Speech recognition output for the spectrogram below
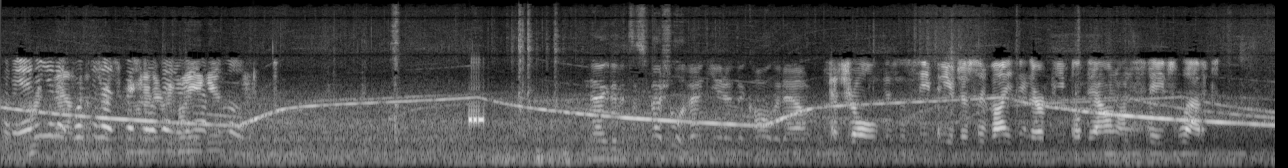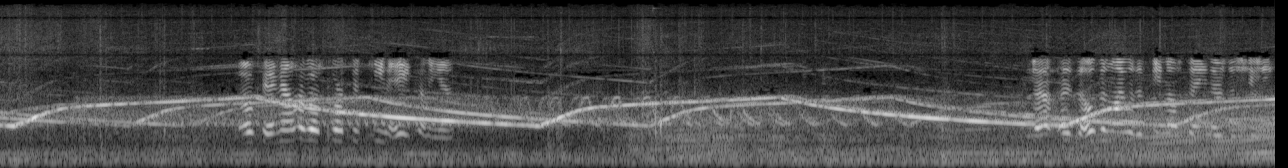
Any unit working that special event, you're have to move. Negative, it's a special event unit that called it out. Control, this is CP just advising there are people down on stage left. Okay, now how about 415A coming in? Yeah, it's an open line with a female saying there's a shooting.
